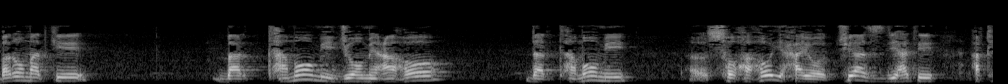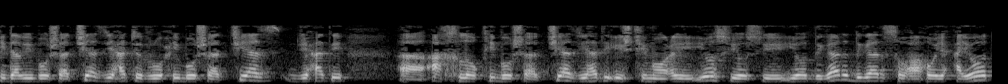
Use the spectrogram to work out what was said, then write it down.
برآمد که بر تمام جامعه ها در تمام ساحه های حیات چی از جهت عقیدوی باشد چی از جهت روحی باشد چی از جهت اخلاقی باشد چی از جهت اجتماعی یا سیاسی یا دیگر دیگر ساحه های حیات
